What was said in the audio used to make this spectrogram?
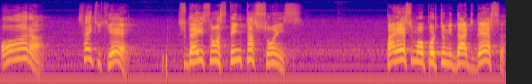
Ora, sabe o que, que é? Isso daí são as tentações. Parece uma oportunidade dessa?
